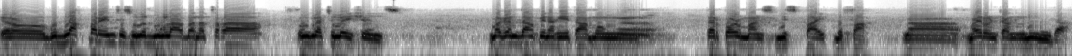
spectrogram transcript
Pero, good luck pa rin sa sunod mong laban at saka, congratulations. Maganda ang pinakita mong uh, performance despite the fact na mayroon kang iniinda.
